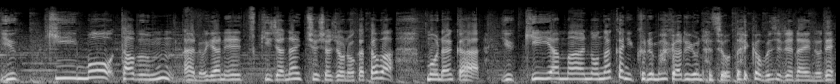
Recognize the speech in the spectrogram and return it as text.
雪も多分あの屋根付きじゃない駐車場の方はもうなんか雪山の中に車があるような状態かもしれないので、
